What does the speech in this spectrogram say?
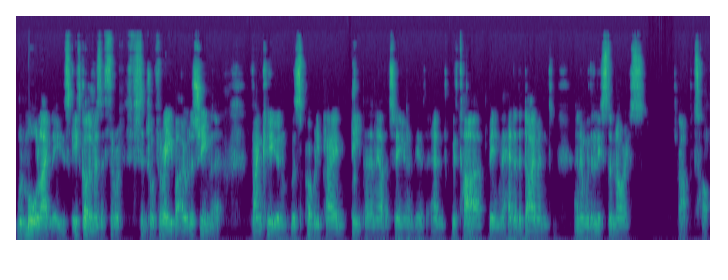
would more likely he's, he's got them as a th- central three, but I would assume that Vancooten was probably playing deeper than the other two, and, and with Carter being the head of the diamond, and then with Lister Norris up top.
